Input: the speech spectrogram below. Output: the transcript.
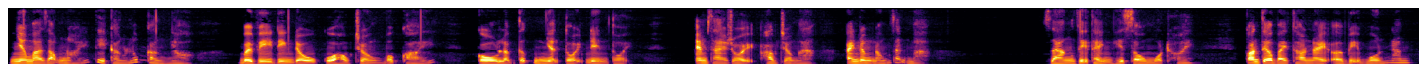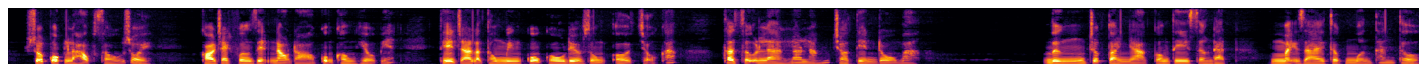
Nhưng mà giọng nói thì càng lúc càng nhỏ, bởi vì đỉnh đầu của học trường bốc khói. Cô lập tức nhận tội đền tội. Em sai rồi, học trường à, anh đừng nóng giận mà. Giang Dĩ Thành hít sâu một hơi. Con tiểu bạch thò này ở Bỉ 4 năm, rốt cuộc là học xấu rồi. Có trách phương diện nào đó cũng không hiểu biết. Thì ra là thông minh của cô đều dùng ở chỗ khác. Thật sự là lo lắng cho tiền đồ mà. Đứng trước tòa nhà công ty Sơn Đạt, Mạnh giai thực muốn than thở.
